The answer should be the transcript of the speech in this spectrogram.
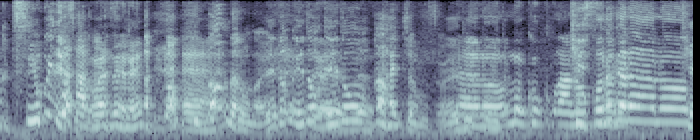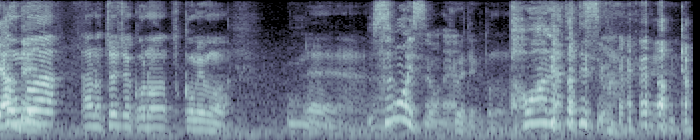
か強いですよ、あごめんなさいね。えー。なんだろうな。江戸江戸江戸が入っちゃうんですよ。江戸あのもうここあのこれからあの今後はあのちょいちょいこのツッコミも、うん。えーすごいっすよね。増えていくと思うパワー型ですよね。なんか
